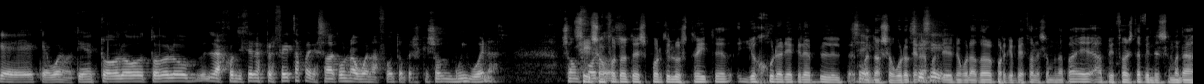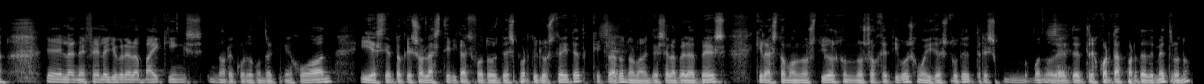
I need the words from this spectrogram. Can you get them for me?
que, bueno, tiene todo todo las condiciones perfectas para que salga una buena foto, pero es que son muy buenas. Son sí, son fotos de Sport Illustrated. Yo juraría que, bueno, seguro que era el partido inaugurador porque empezó la semana eh, empezó este fin de semana eh, la NFL. Yo creo que era Vikings, no recuerdo contra quién jugaban. Y es cierto que son las típicas fotos de Sport Illustrated, que claro, normalmente se la ves que las toman unos tíos con unos objetivos, como dices tú, de tres, bueno, de, tres cuartas partes de metro, ¿no?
